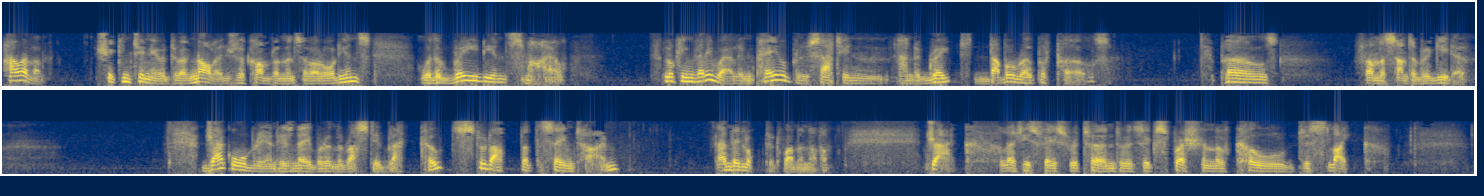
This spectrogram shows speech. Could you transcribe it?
However, she continued to acknowledge the compliments of her audience with a radiant smile, looking very well in pale blue satin and a great double rope of pearls. Pearls from the Santa Brigida. Jack Aubrey and his neighbour in the rusty black coat stood up at the same time, and they looked at one another. Jack let his face return to its expression of cold dislike.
